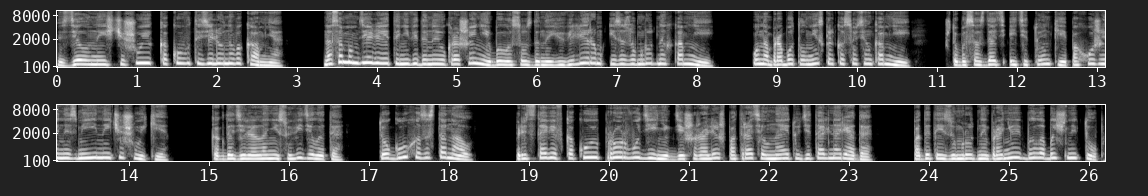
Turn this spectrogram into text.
сделанный из чешуек какого-то зеленого камня. На самом деле это невиданное украшение было создано ювелиром из изумрудных камней. Он обработал несколько сотен камней, чтобы создать эти тонкие, похожие на змеиные чешуйки. Когда Делеланис увидел это, то глухо застонал, представив, какую прорву денег Деширалеш потратил на эту деталь наряда. Под этой изумрудной броней был обычный топ,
